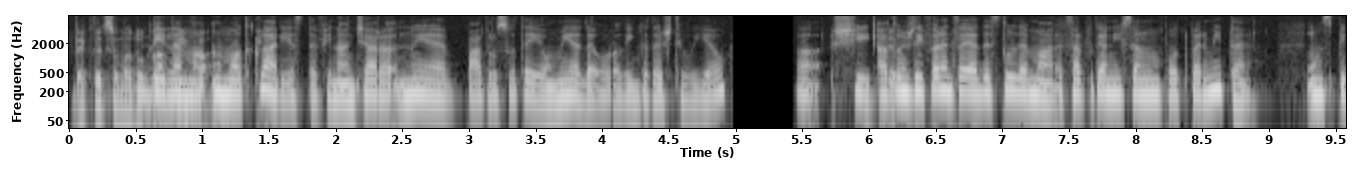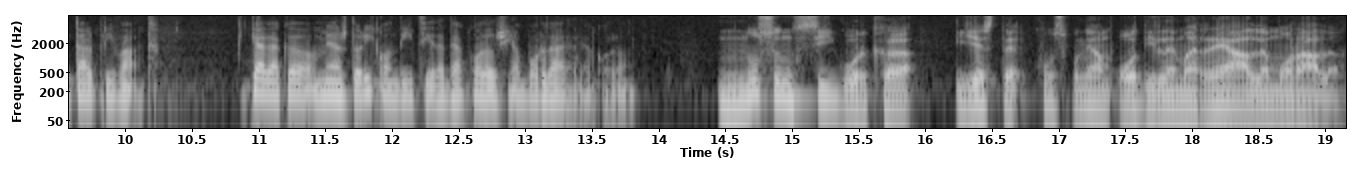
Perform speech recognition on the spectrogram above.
decât să mă duc Dilema, la privat. în mod clar, este financiară, nu e 400, e 1000 de euro, din câte știu eu, uh, și atunci diferența e destul de mare. S-ar putea nici să nu pot permite un spital privat. Chiar dacă mi-aș dori condițiile de acolo și abordarea de acolo. Nu sunt sigur că este, cum spuneam, o dilemă reală, morală.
